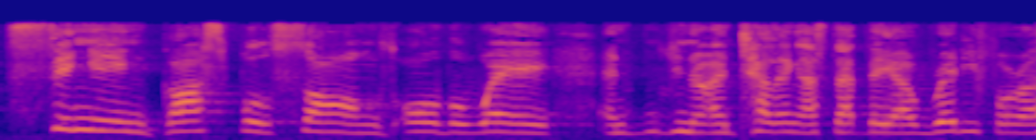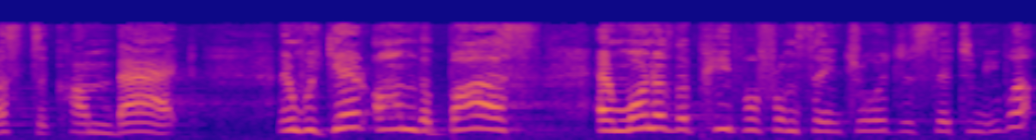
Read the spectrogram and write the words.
singing gospel songs all the way and you know and telling us that they are ready for us to come back and we get on the bus and one of the people from St. George's said to me, Well,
